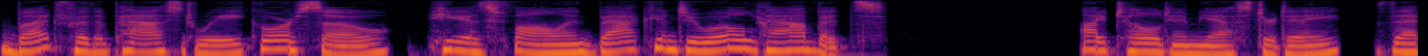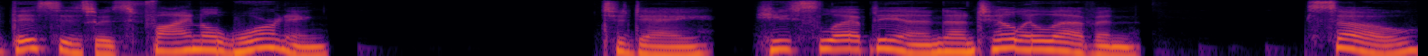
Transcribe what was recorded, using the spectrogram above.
But for the past week or so, he has fallen back into old habits. I told him yesterday that this is his final warning. Today, he slept in until 11. So,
